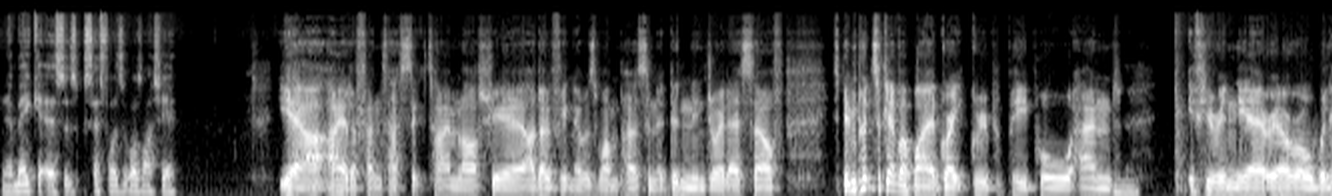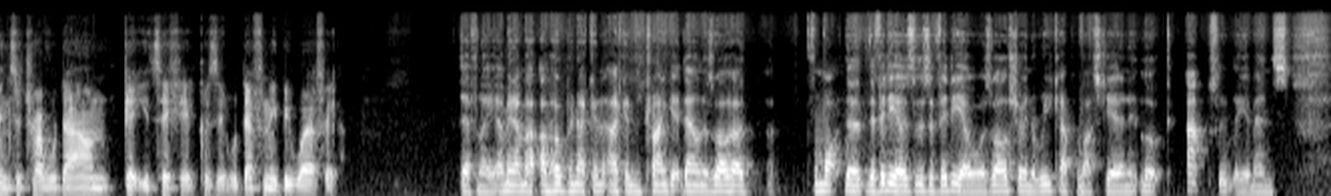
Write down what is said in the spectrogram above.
you know, make it as successful as it was last year. Yeah, I, I had a fantastic time last year. I don't think there was one person that didn't enjoy themselves. It's been put together by a great group of people, and Mm-hmm. if you're in the area or willing to travel down, get your ticket because it will definitely be worth it. Definitely. I mean, I'm, I'm hoping I can I can try and get down as well. I, from what the, the videos, there's a video as well showing a recap of last year, and it looked absolutely immense.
